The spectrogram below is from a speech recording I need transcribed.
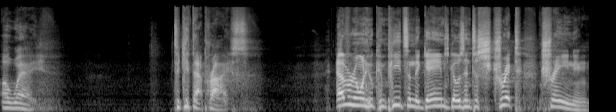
a way to get that prize. Everyone who competes in the games goes into strict training.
